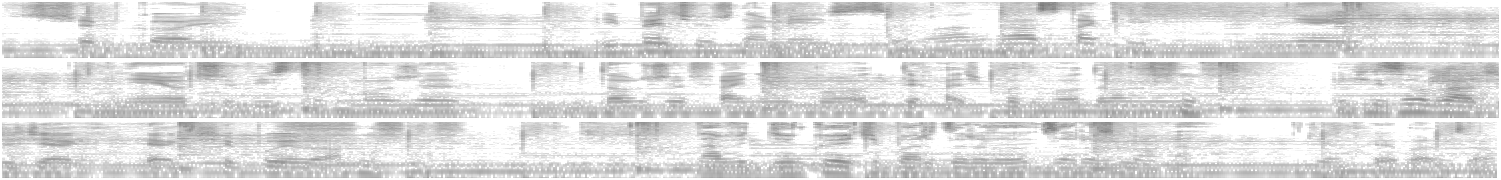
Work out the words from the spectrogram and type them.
szybko i, i, i być już na miejscu. A, a z takich mniej, mniej oczywistych może dobrze, fajnie by było oddychać pod wodą i, zobaczyć jak, jak się pływa. Dawid, dziękuję Ci bardzo za rozmowę. Dziękuję bardzo.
